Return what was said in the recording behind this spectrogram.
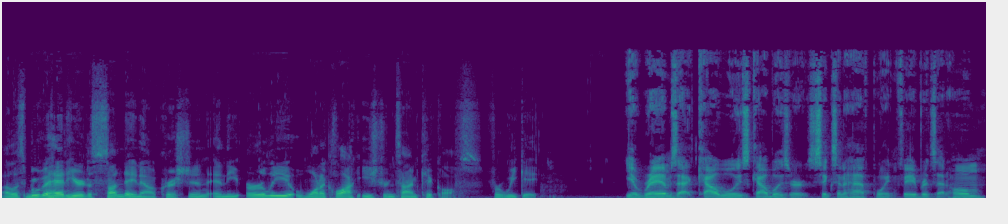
Uh, let's move ahead here to Sunday now, Christian, and the early one o'clock Eastern time kickoffs for Week Eight. Yeah, Rams at Cowboys. Cowboys are six and a half point favorites at home,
